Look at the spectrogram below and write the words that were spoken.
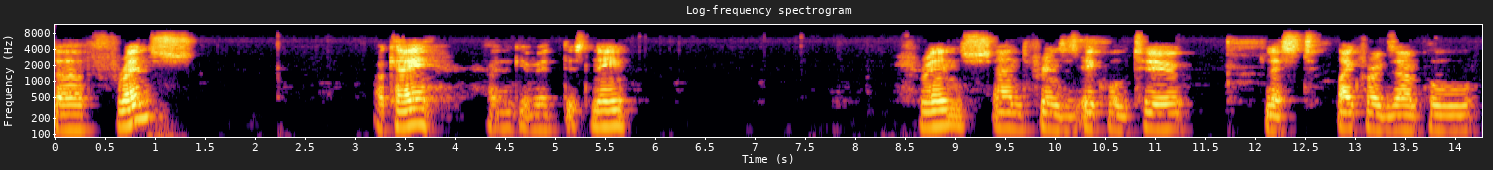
uh, friends. Okay, I'll give it this name. Friends and friends is equal to list. Like for example,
